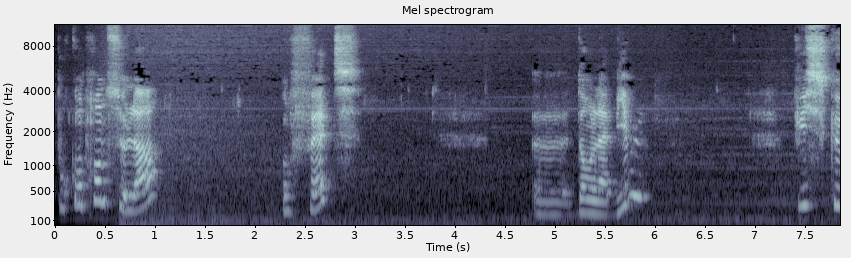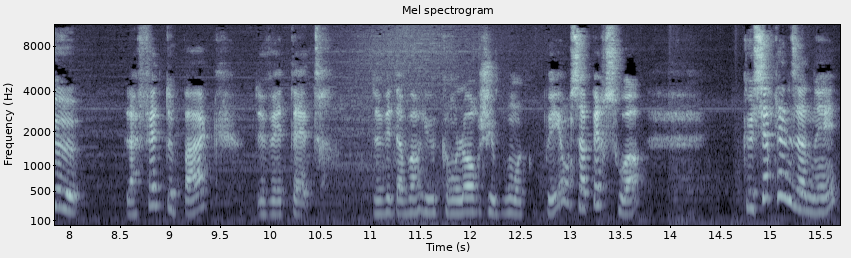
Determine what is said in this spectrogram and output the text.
pour comprendre cela, en fait, euh, dans la Bible, puisque la fête de Pâques devait être devait avoir lieu quand l'orge est bon à couper, on s'aperçoit que certaines années,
